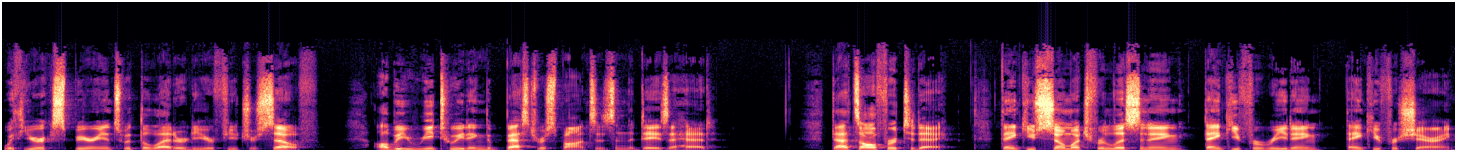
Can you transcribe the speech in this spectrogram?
with your experience with the letter to your future self. I'll be retweeting the best responses in the days ahead. That's all for today. Thank you so much for listening. Thank you for reading. Thank you for sharing.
